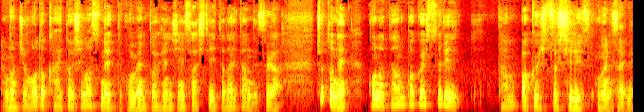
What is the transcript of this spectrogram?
後ほど回答しますねってコメントを返信させていただいたんですが、ちょっとね、このタンパク質タンパク質シリーズ、ごめんなさいね。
